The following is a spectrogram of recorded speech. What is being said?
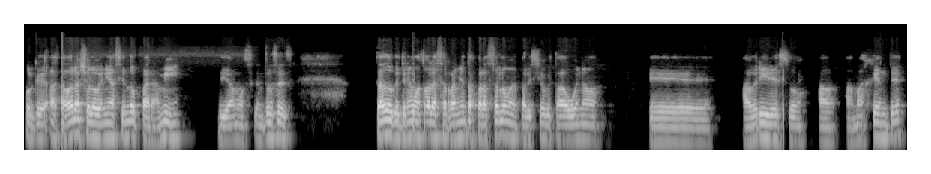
porque hasta ahora yo lo venía haciendo para mí, digamos. Entonces, dado que tenemos todas las herramientas para hacerlo, me pareció que estaba bueno eh, abrir eso a, más gente.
